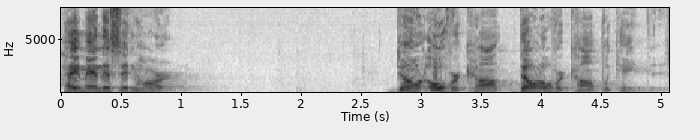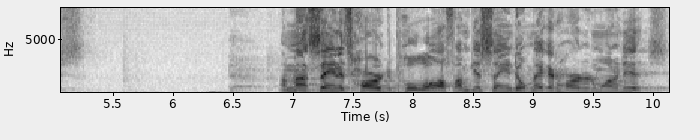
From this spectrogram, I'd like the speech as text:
Hey, man, this isn't hard. Don't, overcom- don't overcomplicate this. I'm not saying it's hard to pull off. I'm just saying don't make it harder than what it is.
